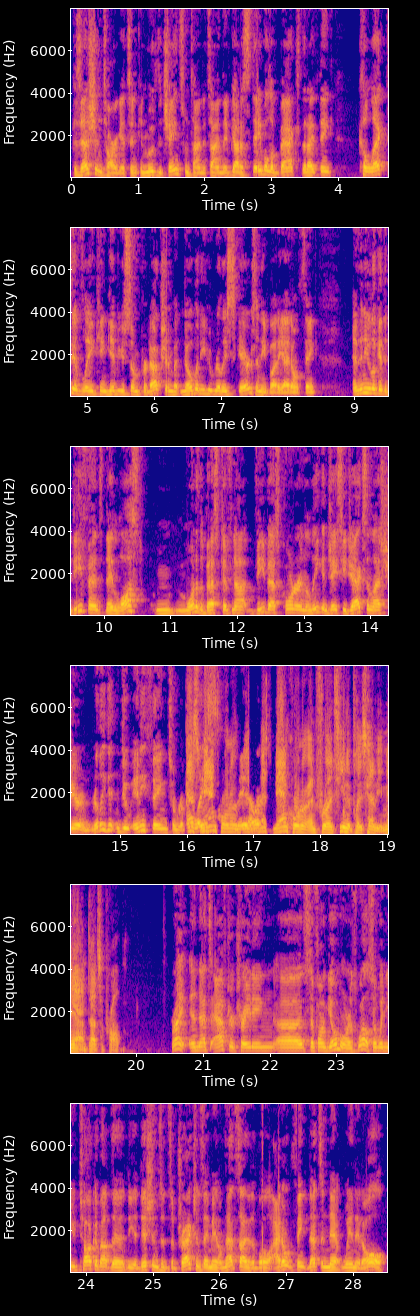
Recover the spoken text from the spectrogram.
possession targets and can move the chains from time to time. They've got a stable of backs that I think collectively can give you some production, but nobody who really scares anybody, I don't think. And then you look at the defense, they lost one of the best, if not the best corner in the league in J.C. Jackson last year and really didn't do anything to replace best man corner. Yeah, best man corner. And for a team that plays heavy man, that's a problem. Right, and that's after trading uh, Stephon Gilmore as well. So when you talk about the the additions and subtractions they made on that side of the ball, I don't think that's a net win at all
